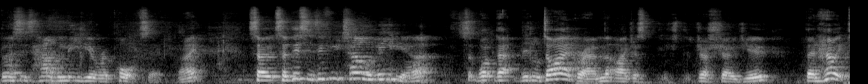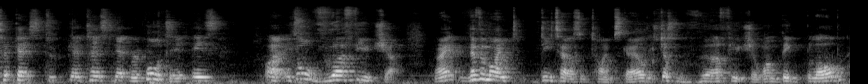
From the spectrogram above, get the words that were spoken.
versus how the media reports it, right? So, so this is if you tell the media so what that little diagram that I just just showed you, then how it gets to get, tends to get reported is right. It's all the future, right? Never mind details of timescale. It's just the future, one big blob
